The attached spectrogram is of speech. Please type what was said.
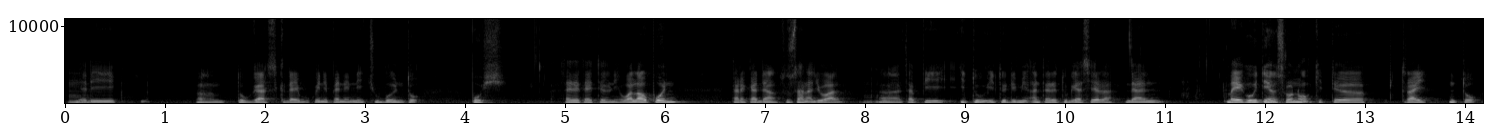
Hmm. Jadi um, tugas kedai buku independen ni cuba untuk push title-title ni walaupun kadang-kadang susah nak jual hmm. uh, tapi itu itu demi antara tugas dia lah dan bagi aku itu yang seronok kita try untuk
